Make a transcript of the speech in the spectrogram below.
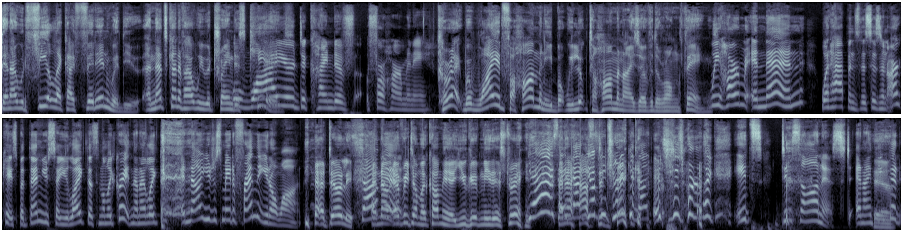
then I would feel like I fit in with you. And that's kind of how we were trained as kids. Wired to kind of for harmony. Correct. We're wired for harmony, but we look to harmonize over the wrong thing. We harm, and then what happens? This isn't our case, but then you say you like this, and I'm like, great, and then I like this, and now you just made a friend that you don't want. yeah, totally. Stop and now it. every time I come here, you give me this drink. Yes, and, I now you have to drink, it. it. It's just sort of like it's dishonest, and I think Yeah. that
